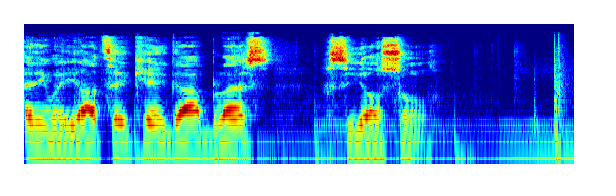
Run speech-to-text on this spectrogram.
anyway, y'all take care. God bless. See y'all soon.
